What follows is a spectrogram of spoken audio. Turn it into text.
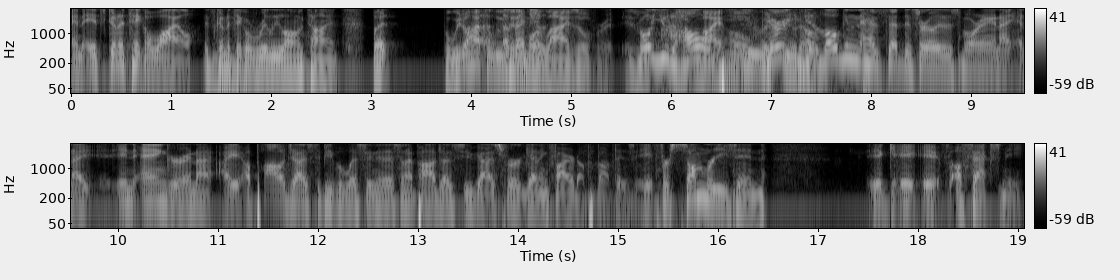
And it's going to take a while. It's going to take a mm-hmm. really long time. But But we don't have to lose any more lives over it. Is Well, you'd hope. My hope. You- You're- you'd hope. Logan has said this earlier this morning, and I and I in anger, and I, I apologize to people listening to this, and I apologize to you guys for getting fired up about this. It, for some reason, it, it it affects me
